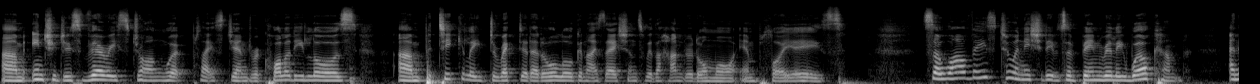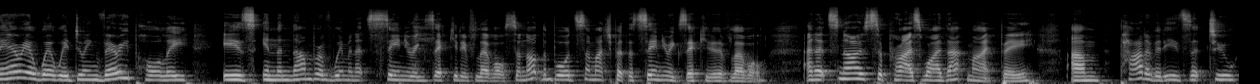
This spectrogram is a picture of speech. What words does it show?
um, introduce very strong workplace gender equality laws, um, particularly directed at all organisations with 100 or more employees. So while these two initiatives have been really welcome, an area where we're doing very poorly is in the number of women at senior executive level. So, not the board so much, but the senior executive level. And it's no surprise why that might be. Um, part of it is that to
